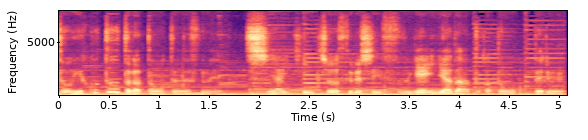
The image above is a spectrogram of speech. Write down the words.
どういうこと？とかって思ってですね、試合緊張するし、すげえ嫌だとかと思ってる、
